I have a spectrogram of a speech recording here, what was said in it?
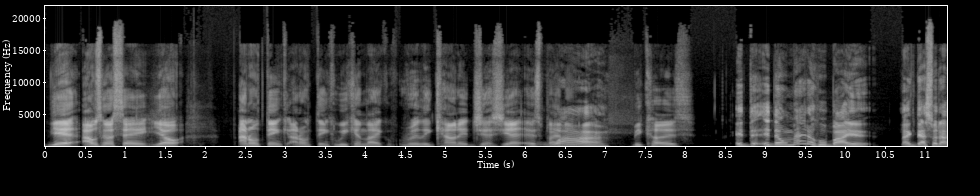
yeah, I was gonna say, yo, I don't think I don't think we can like really count it just yet as platinum Why? because it it don't matter who buy it. Like that's what I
